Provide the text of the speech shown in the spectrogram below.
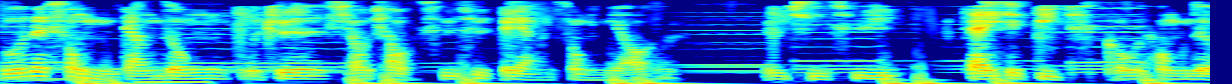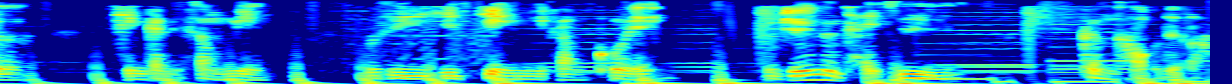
不过在送礼当中，我觉得小巧思是非常重要的，尤其是在一些彼此沟通的情感上面，或是一些建议反馈，我觉得那才是更好的吧。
